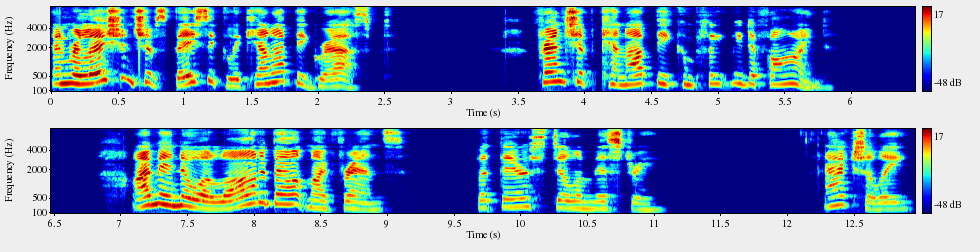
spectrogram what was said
And relationships basically cannot be grasped. Friendship cannot be completely defined. I may know a lot about my friends, but they're still a mystery. Actually,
